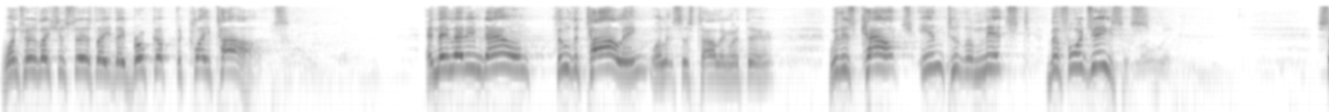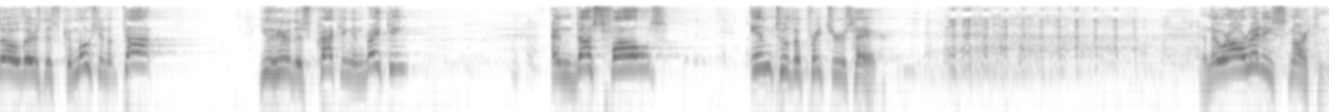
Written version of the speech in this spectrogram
One translation says they, they broke up the clay tiles. And they let him down through the tiling. Well, it says tiling right there. With his couch into the midst before Jesus. So there's this commotion up top. You hear this cracking and breaking. And dust falls into the preacher's hair. And they were already snarky.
